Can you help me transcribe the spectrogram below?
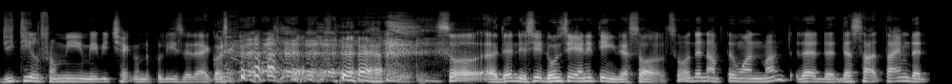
detail from me, maybe check on the police whether I got it. so uh, then they say, don't say anything. That's all. So then after one month, that, that that's the time that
